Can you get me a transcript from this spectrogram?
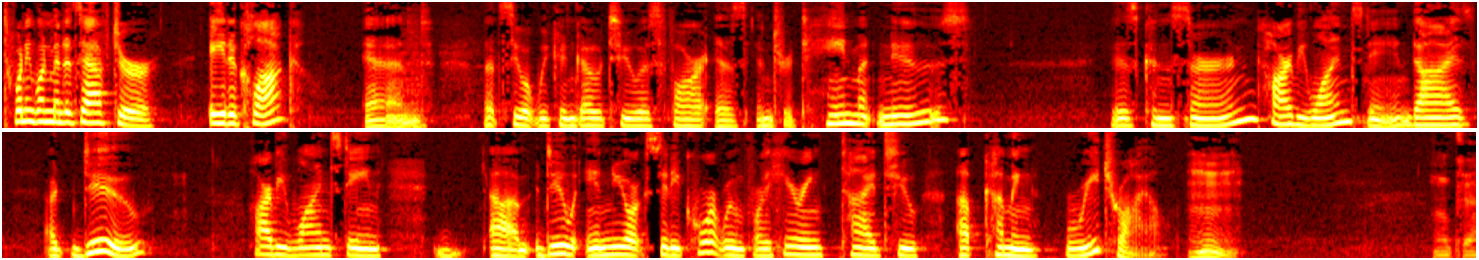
21 minutes after 8 o'clock. And let's see what we can go to as far as entertainment news is concerned. Harvey Weinstein dies, or due, Harvey Weinstein um, due in New York City courtroom for a hearing tied to upcoming retrial. Okay.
